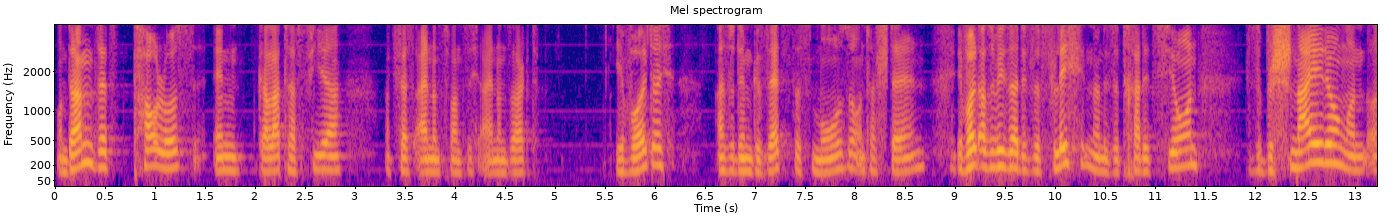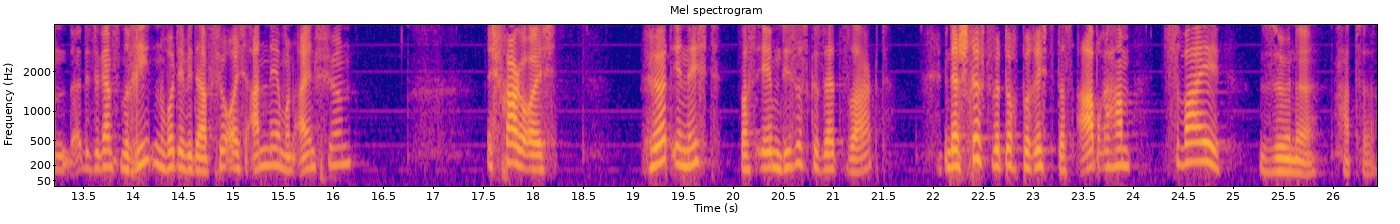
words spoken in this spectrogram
Und dann setzt Paulus in Galater 4 Vers 21 ein und sagt, ihr wollt euch also dem Gesetz des Mose unterstellen? Ihr wollt also wieder diese Pflichten und diese Tradition, diese Beschneidung und, und diese ganzen Riten wollt ihr wieder für euch annehmen und einführen? Ich frage euch, hört ihr nicht, was eben dieses Gesetz sagt? In der Schrift wird doch berichtet, dass Abraham zwei Söhne hatte.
